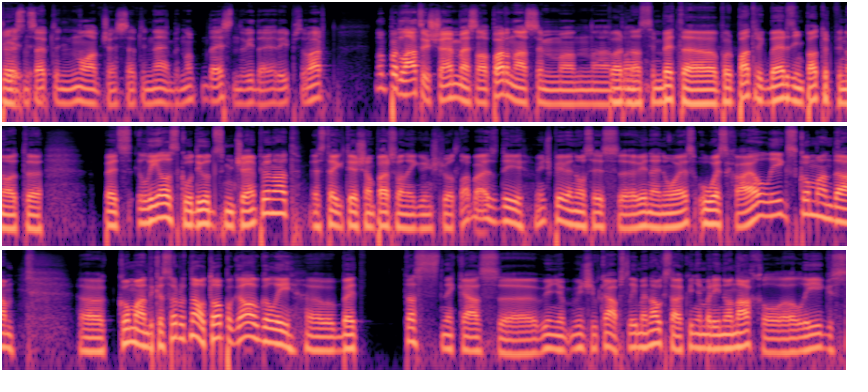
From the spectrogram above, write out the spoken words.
47, nu labi, 47, nē, bet nu, 10 vidēji arī psvārt. Nu, par Latvijas šiem mēs vēl parunāsim. Un, uh, Parunāsim, bet uh, par Patriku Bērziņu paturpinot. Uh, Pēc lieliskā 20 čempionāta, es teiktu, tiešām personīgi viņš ļoti labi aizdīja. Viņš pievienosies uh, vienai no US USHL līgas komandām. Uh, komanda, kas varbūt nav topa galvgalī, uh, bet tas nekas. Uh, viņa, viņš ir kāpis līmeni augstāk. Viņam arī no Nahla līgas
